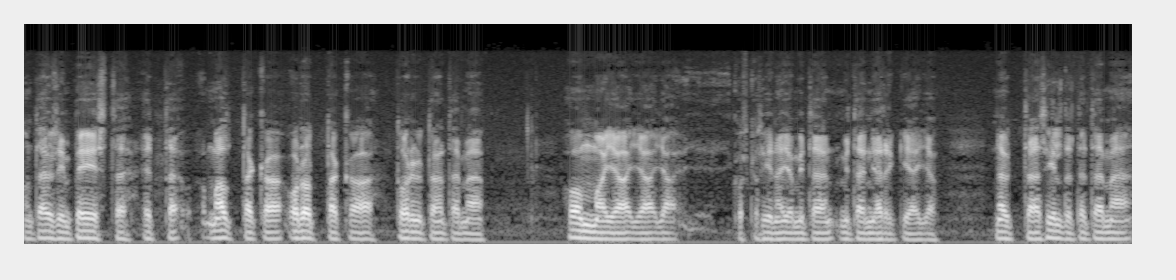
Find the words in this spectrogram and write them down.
on täysin peestä, että malttakaa, odottakaa, torjutaan tämä homma, ja, ja, ja, koska siinä ei ole mitään, mitään järkeä. Ja näyttää siltä, että tämä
